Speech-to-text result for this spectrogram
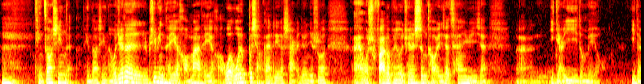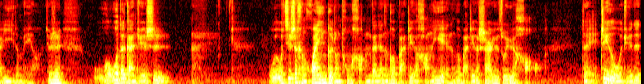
嗯。挺糟心的，挺糟心的。我觉得批评他也好，骂他也好，我我也不想干这个事儿。就是你说，哎，我发个朋友圈声讨一下，参与一下，呃，一点意义都没有，一点意义都没有。就是我我的感觉是，我我其实很欢迎各种同行，大家能够把这个行业，能够把这个事儿越做越好。对这个，我觉得。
